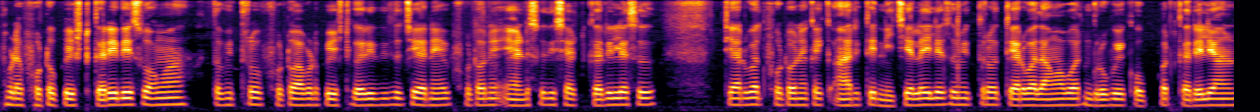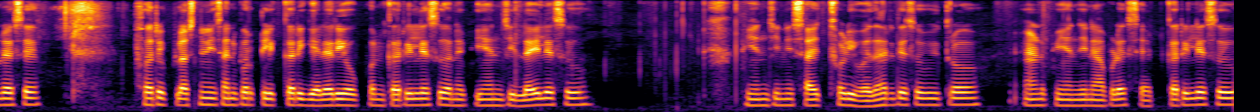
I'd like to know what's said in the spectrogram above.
આપણે ફોટો પેસ્ટ કરી દઈશું આમાં. તો મિત્રો ફોટો આપણે પેસ્ટ કરી દીધો છે અને ફોટોને એન્ડ સુધી સેટ કરી લેશું. ત્યારબાદ ફોટોને કંઈક આ રીતે નીચે લઈ લેશું મિત્રો. ત્યારબાદ આમાં પણ ગ્રુપ એક ઓપન કરી લેવાનું રહેશે. ફરી પ્લસની નિશાની પર ક્લિક કરી ગેલેરી ઓપન કરી લેશું અને પીએનજી લઈ લેશું. પીએનજીની સાઇઝ થોડી વધારી દેશું મિત્રો એન્ડ પીએનજીને આપણે સેટ કરી લેશું.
